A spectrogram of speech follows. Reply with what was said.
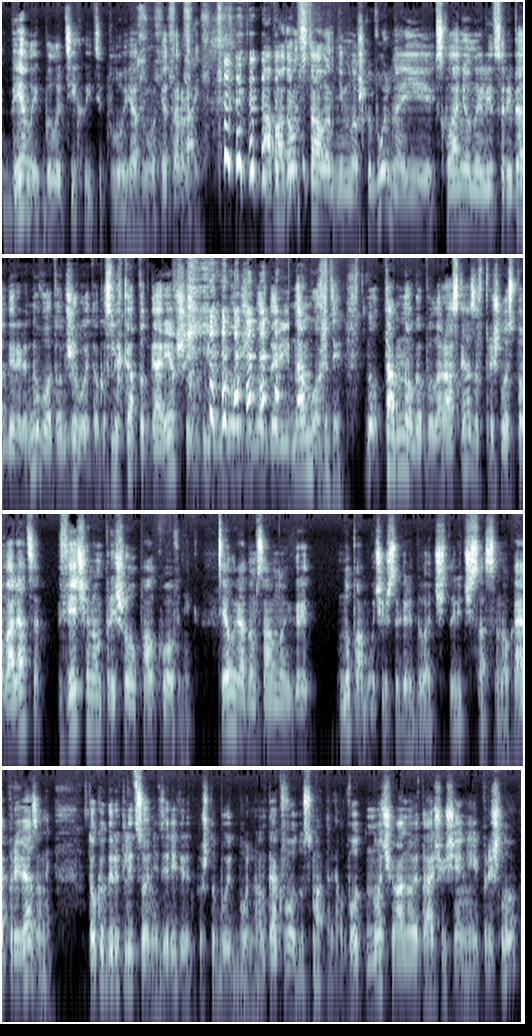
Белый, было тихо и тепло. Я думаю, это рай. А потом стало немножко больно, и склоненные лица ребят говорили, ну вот, он живой, только слегка подгоревший, и у него уже волдыри на морде. Ну, там много было рассказов, пришлось поваляться. Вечером пришел полковник, сел рядом со мной и говорит, ну, помучаешься, говорит, 24 часа, сынок, а я привязанный. Только, говорит, лицо не дери, говорит, потому что будет больно. Он как в воду смотрел. Вот ночью оно, это ощущение и пришло.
